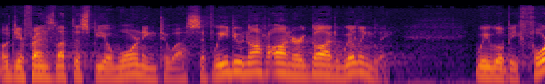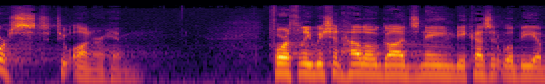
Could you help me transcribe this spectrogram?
Oh, dear friends, let this be a warning to us. If we do not honor God willingly, we will be forced to honor him. Fourthly, we should hallow God's name because it will be, a,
